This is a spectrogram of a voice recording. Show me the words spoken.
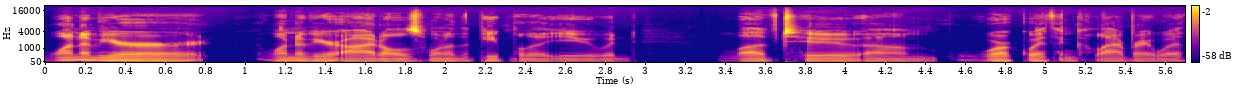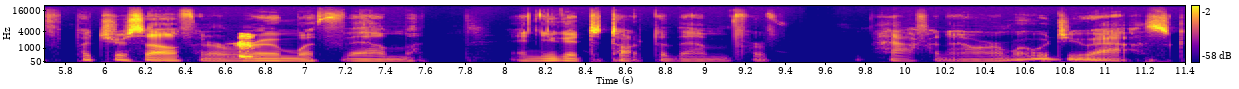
one of your one of your idols, one of the people that you would love to um, work with and collaborate with. Put yourself in a room with them, and you get to talk to them for half an hour. What would you ask?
